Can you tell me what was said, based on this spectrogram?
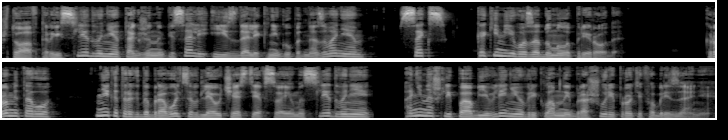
что авторы исследования также написали и издали книгу под названием «Секс, каким его задумала природа». Кроме того, некоторых добровольцев для участия в своем исследовании они нашли по объявлению в рекламной брошюре против обрезания.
